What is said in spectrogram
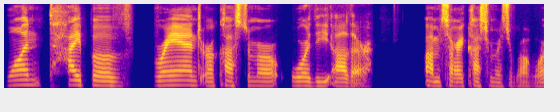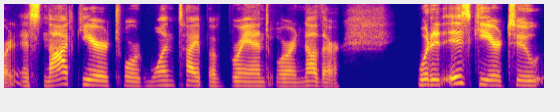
one type of brand or customer or the other. I'm sorry, customer is the wrong word. It's not geared toward one type of brand or another. What it is geared to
